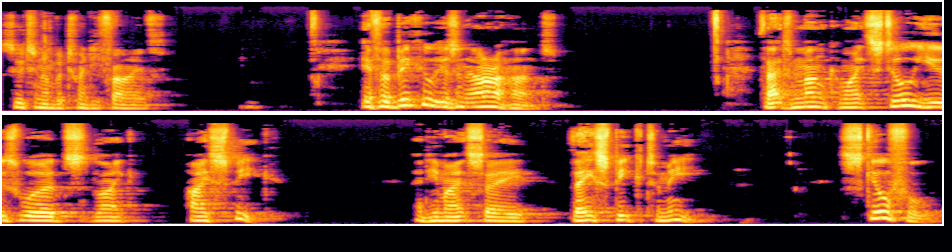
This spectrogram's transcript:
Sutta number 25. If a bhikkhu is an arahant, that monk might still use words like, I speak, and he might say, they speak to me. Skillful,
